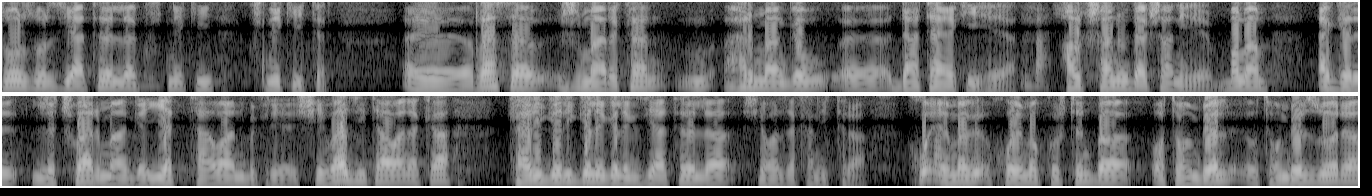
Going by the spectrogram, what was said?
زۆر زۆر زیاترە لە کوشتێکی کوشتێکی تر ڕاستە ژمارەکان هەر مانگە و داتایەکی هەیە هەڵکشان و داکشانی هەیە بەڵام ئەگەر لە چوار مانگە یەک تاوان بکرێ شێوازی تاوانەکە کاریگەری گەلێک گەلێک زیاترە لە شێوازەکانی ترا خۆ ئێمە خۆ ئێمە کوشتن بە ئۆتۆمبیل ئۆتۆمبیل زۆرە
